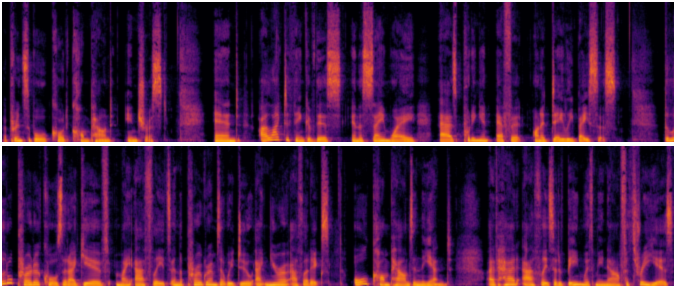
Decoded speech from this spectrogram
a principle called compound interest. And I like to think of this in the same way as putting in effort on a daily basis. The little protocols that I give my athletes and the programs that we do at Neuroathletics all compounds in the end. I've had athletes that have been with me now for three years.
